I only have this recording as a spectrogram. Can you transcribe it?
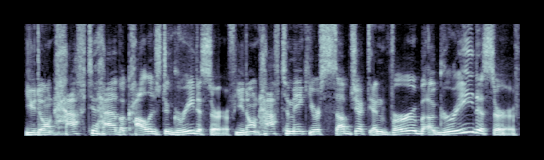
You don't have to have a college degree to serve. You don't have to make your subject and verb agree to serve.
